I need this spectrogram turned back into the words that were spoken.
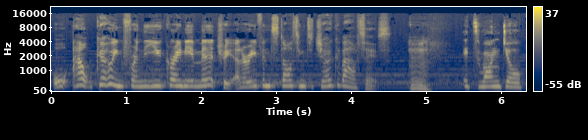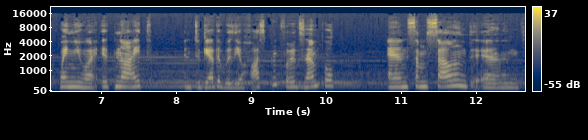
or outgoing from the Ukrainian military and are even starting to joke about it. Mm. It's one joke when you are at night and together with your husband, for example, and some sound and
